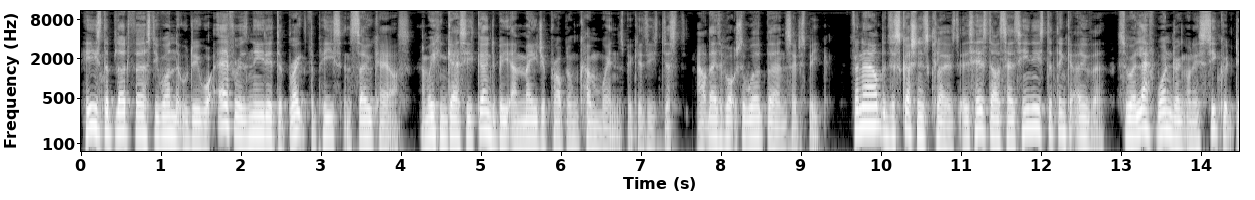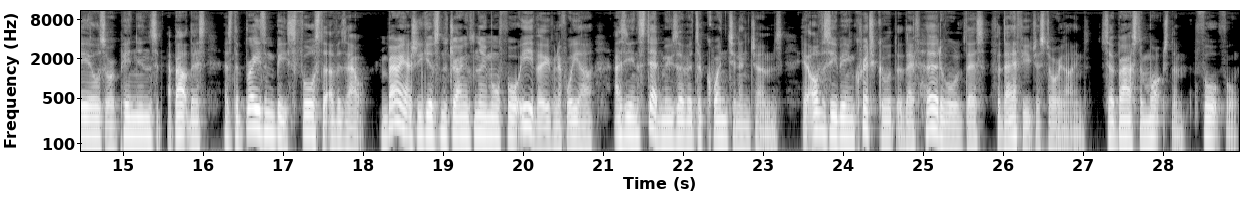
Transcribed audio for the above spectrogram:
He's the bloodthirsty one that will do whatever is needed to break the peace and sow chaos. And we can guess he's going to be a major problem come Winds because he's just out there to watch the world burn, so to speak. For now, the discussion is closed as Hizdahr says he needs to think it over, so we're left wondering on his secret deals or opinions about this as the brazen beast force the others out. And Barry actually gives the dragons no more thought either, even if we are, as he instead moves over to Quentyn and chums, it obviously being critical that they've heard of all of this for their future storylines. So Barristan watched them, thoughtful.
